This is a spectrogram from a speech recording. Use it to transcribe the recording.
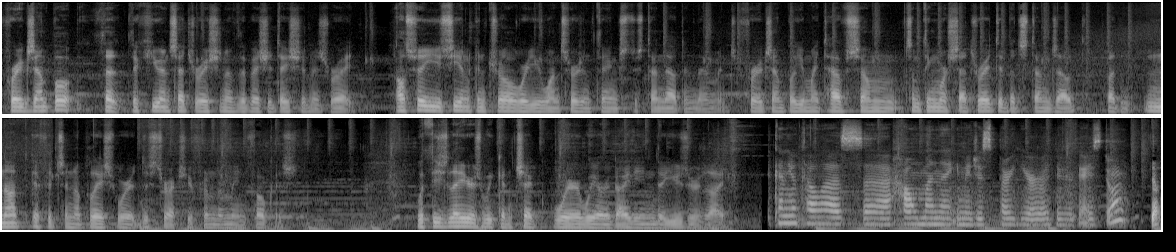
For example, that the hue and saturation of the vegetation is right. Also, you see and control where you want certain things to stand out in the image. For example, you might have some something more saturated that stands out, but not if it's in a place where it distracts you from the main focus. With these layers, we can check where we are guiding the user's eye. Can you tell us uh, how many images per year do you guys do? Yeah,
